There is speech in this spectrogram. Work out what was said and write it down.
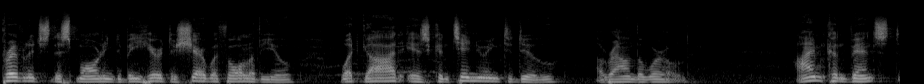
privileged this morning to be here to share with all of you what God is continuing to do around the world. I'm convinced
